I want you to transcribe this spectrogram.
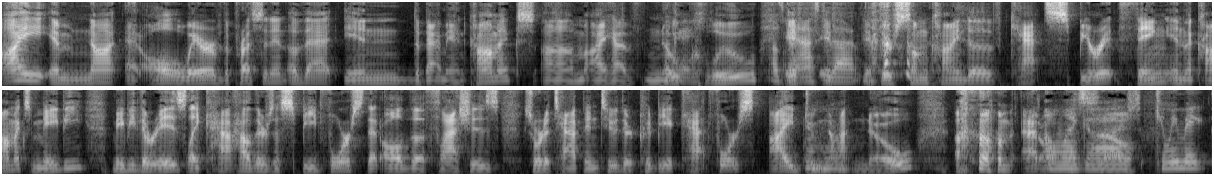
I am not at all aware of the precedent of that in the Batman comics. Um, I have no Okay. clue. I was gonna if, ask you if- that. if there's some kind of cat spirit thing in the comics. Maybe, maybe there is like how, how there's a speed force that all the flashes sort of tap into. There could be a cat force. I do not know um, at all. Mm-hmm. Oh my So- gosh. Can we make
